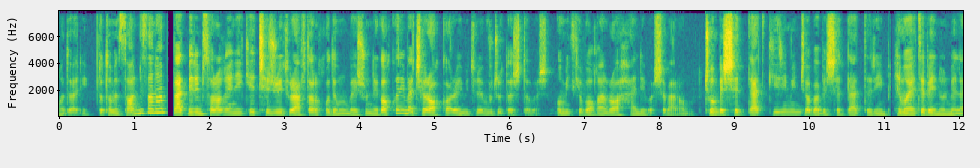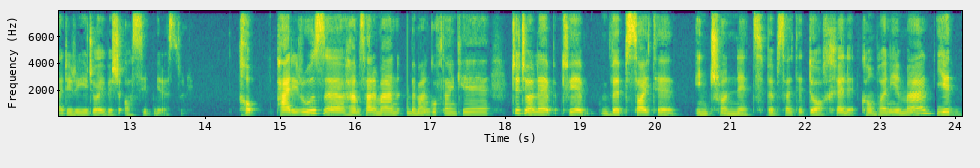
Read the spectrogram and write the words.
ما داریم. دو تا مثال می‌زنم. بعد میریم سراغ اینه که چجوری تو رفتار خودمون بهشون نگاه کنیم و چه راهکارهایی می‌تونه وجود داشته باشه. امید که واقعا راه حلی باشه برامون. چون به شدت گیریم اینجا و به شدت داریم حمایت بین المللی رو یه جایی بهش آسیب میرسونیم. خب پریروز همسر من به من گفتن که چه جالب توی وبسایت اینترانت وبسایت داخل کمپانی من یه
